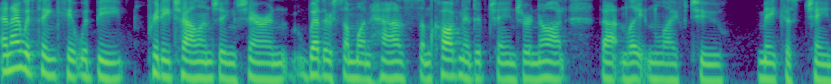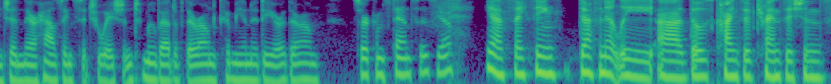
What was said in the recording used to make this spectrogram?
And I would think it would be pretty challenging, Sharon, whether someone has some cognitive change or not, that late in life to make a change in their housing situation, to move out of their own community or their own circumstances. Yes? Yes, I think definitely uh, those kinds of transitions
